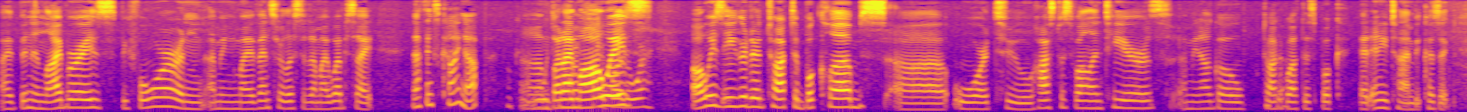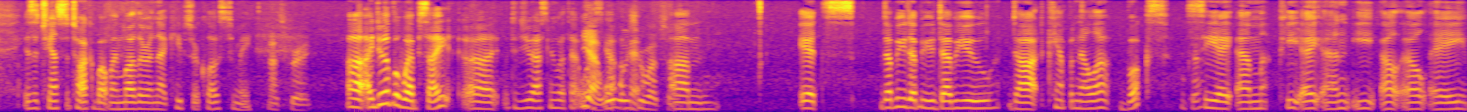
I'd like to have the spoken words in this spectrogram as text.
I've been in libraries before, and I mean my events are listed on my website. Nothing's coming up, Okay. um, but I'm website, by the always way? always eager to talk to book clubs uh, or to hospice volunteers. I mean, I'll go talk Okay. about this book at any time because it is a chance to talk about my mother, and that keeps her close to me. That's great. Uh, I do have a website. Uh, did you ask me what that was? Yeah. What was okay. your website? Um, it's www.campanella.books, Okay. C A M P A N E L L A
